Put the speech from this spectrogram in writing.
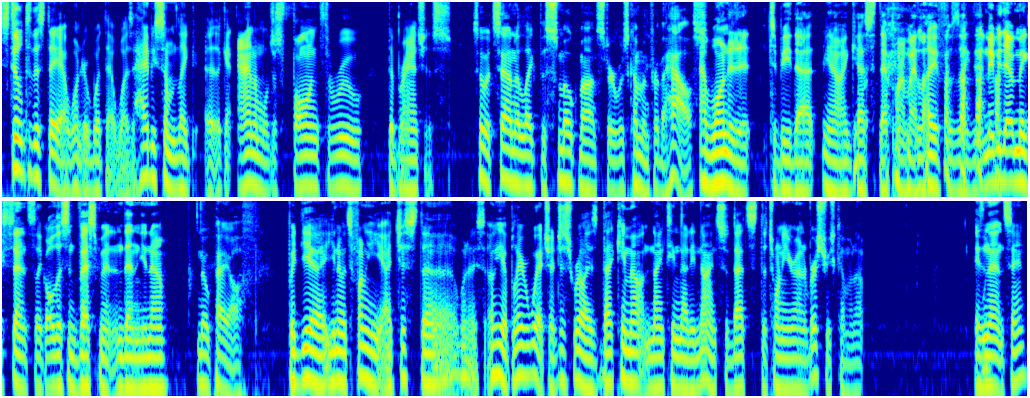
Still to this day, I wonder what that was. It had to be some like uh, like an animal just falling through the branches. So it sounded like the smoke monster was coming for the house. I wanted it to be that, you know, I guess at that point in my life I was like maybe that makes sense, like all this investment and then, you know. No payoff. But yeah, you know, it's funny. I just uh what did I say? Oh yeah, Blair Witch. I just realized that came out in 1999, so that's the 20 year anniversary is coming up. Isn't that insane?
